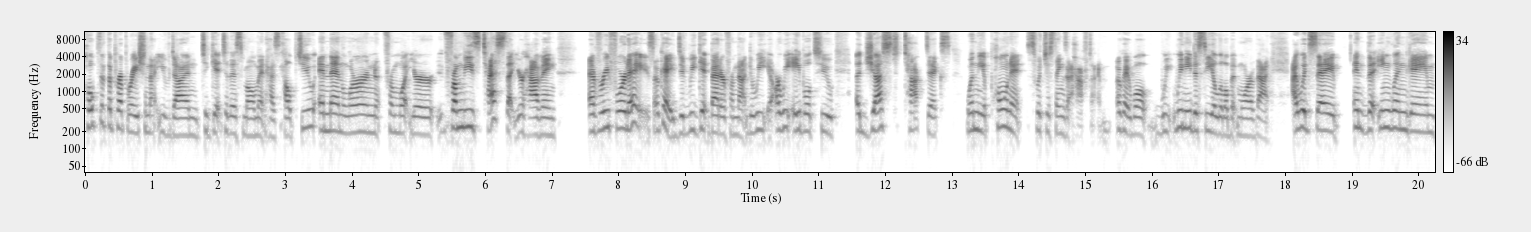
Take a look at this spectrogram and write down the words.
hope that the preparation that you've done to get to this moment has helped you and then learn from what you're from these tests that you're having every 4 days. Okay, did we get better from that? Do we are we able to adjust tactics when the opponent switches things at halftime? Okay, well, we we need to see a little bit more of that. I would say in the England game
